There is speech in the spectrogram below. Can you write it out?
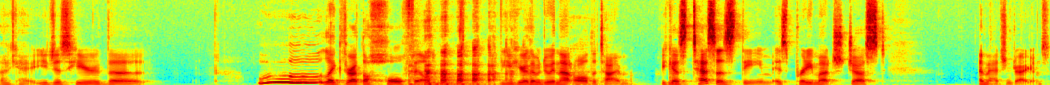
okay, you just hear the, ooh, like throughout the whole film. you hear them doing that all the time because Tessa's theme is pretty much just Imagine Dragons.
